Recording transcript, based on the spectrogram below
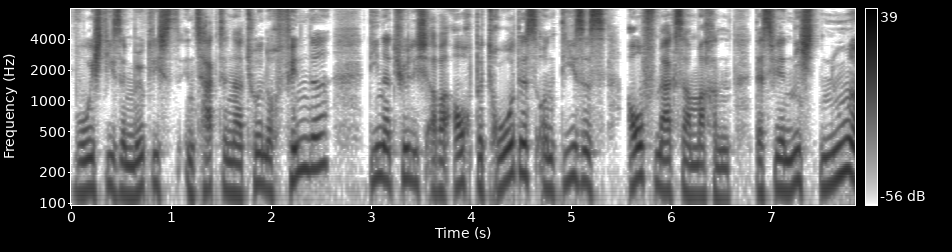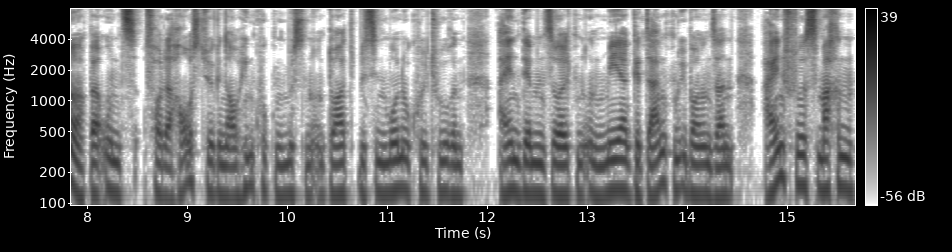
wo ich diese möglichst intakte Natur noch finde, die natürlich aber auch bedroht ist und dieses aufmerksam machen, dass wir nicht nur bei uns vor der Haustür genau hingucken müssen und dort ein bisschen Monokulturen eindämmen sollten und mehr Gedanken über unseren Einfluss machen,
